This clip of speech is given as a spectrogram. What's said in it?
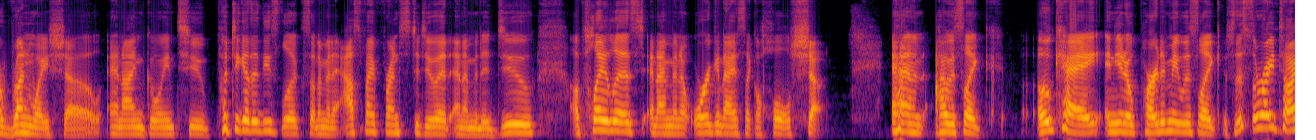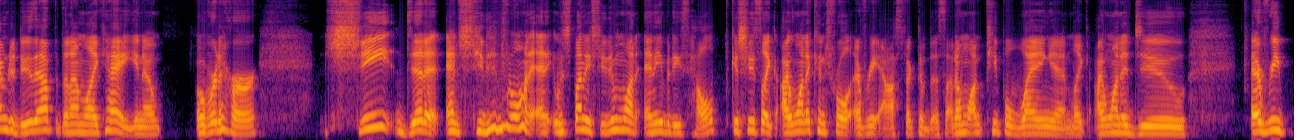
a runway show and I'm going to put together these looks and I'm going to ask my friends to do it and I'm going to do a playlist and I'm going to organize like a whole show. And I was like, okay. And, you know, part of me was like, is this the right time to do that? But then I'm like, hey, you know, over to her. She did it and she didn't want it was funny she didn't want anybody's help because she's like I want to control every aspect of this. I don't want people weighing in. Like I want to do every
